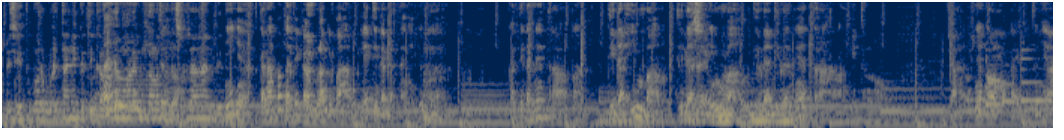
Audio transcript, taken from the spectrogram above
Di situ baru bertanya ketika Bertanya udah mulai gitu mengalami loh. kesusahan gitu. Iya kenapa ketika lagi bahagia tidak bertanya juga? Kan tidak netral pak. Tidak imbang tidak Tidak seimbang imbang, tidak benar. tidak netral gitu loh. Seharusnya kalau mau kayak gitu ya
